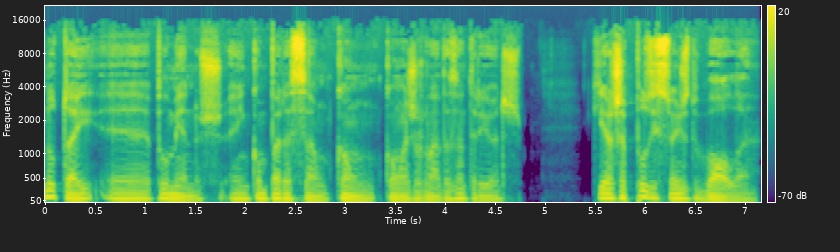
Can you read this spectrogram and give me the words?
Notei, eh, pelo menos em comparação com, com as jornadas anteriores, que as reposições de bola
